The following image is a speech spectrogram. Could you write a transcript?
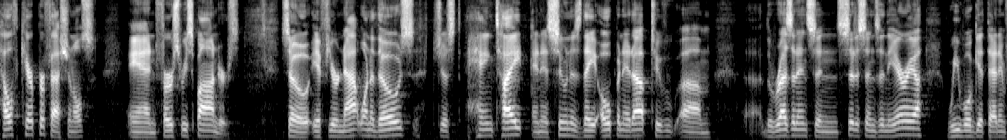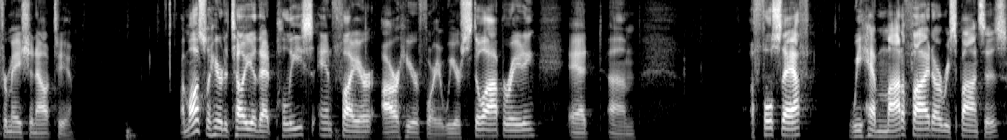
healthcare professionals and first responders. So if you're not one of those, just hang tight, and as soon as they open it up to um, the residents and citizens in the area, we will get that information out to you. I'm also here to tell you that police and fire are here for you. We are still operating at um, a full staff. We have modified our responses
